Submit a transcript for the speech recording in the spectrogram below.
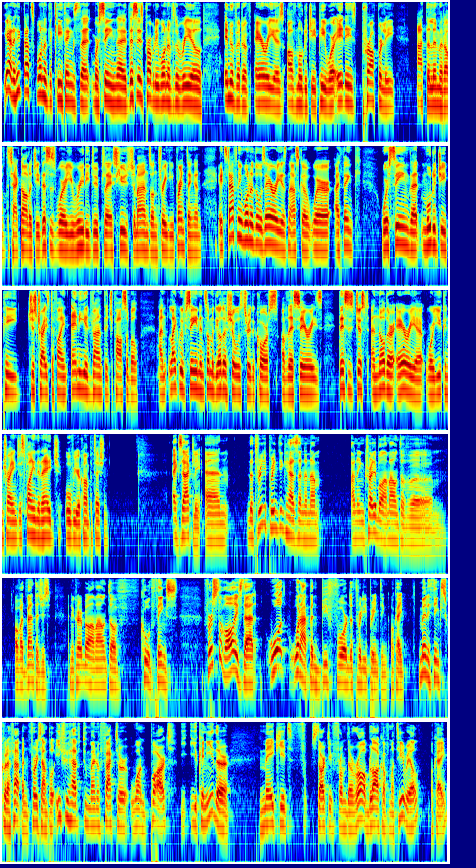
Yeah, and I think that's one of the key things that we're seeing now. This is probably one of the real innovative areas of MotoGP where it is properly at the limit of the technology. This is where you really do place huge demands on 3D printing. And it's definitely one of those areas, Naska, where I think we're seeing that MotoGP just tries to find any advantage possible. And like we've seen in some of the other shows through the course of this series, this is just another area where you can try and just find an edge over your competition. Exactly. And the 3D printing has an, an an incredible amount of um, of advantages, an incredible amount of cool things. First of all, is that what what happened before the 3D printing? Okay, many things could have happened. For example, if you have to manufacture one part, y- you can either make it f- starting from the raw block of material, okay,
